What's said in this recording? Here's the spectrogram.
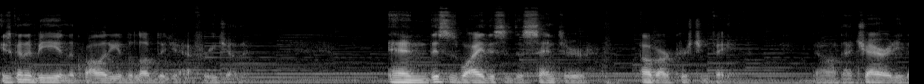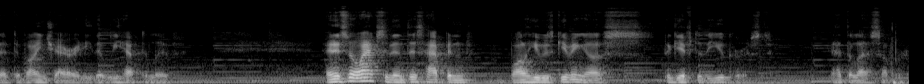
is going to be in the quality of the love that you have for each other. And this is why this is the center of our Christian faith. Know, that charity, that divine charity that we have to live. And it's no accident this happened while he was giving us the gift of the Eucharist at the Last Supper.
